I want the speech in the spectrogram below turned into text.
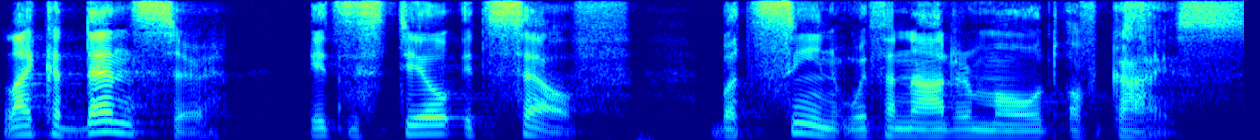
Like a dancer, it's still itself, but seen with another mode of guise.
